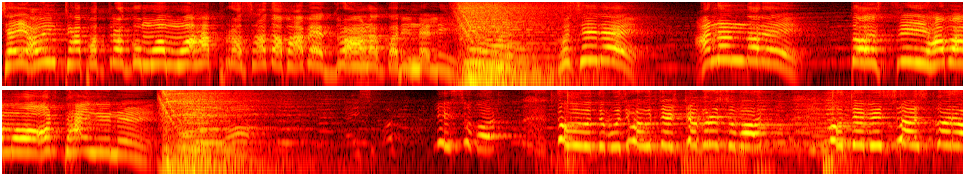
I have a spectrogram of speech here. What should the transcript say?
ସେଇ ଅଇଁଠା ପତ୍ରକୁ ମୁଁ ମହାପ୍ରସାଦ ଭାବେ ଗ୍ରହଣ କରିନେଲି ଖୁସିରେ ଆନନ୍ଦରେ ତୋ ସ୍ତ୍ରୀ ହବ ମୋ ଅର୍ଦ୍ଧାଙ୍ଗିନେ ବୁଝିବାକୁ ଚେଷ୍ଟା କର ସୁବୋଧ ମୋତେ ବିଶ୍ୱାସ କର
